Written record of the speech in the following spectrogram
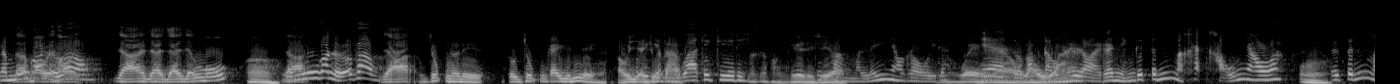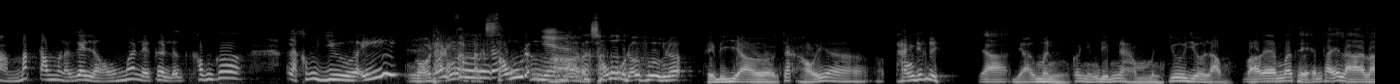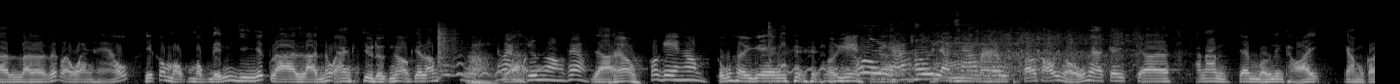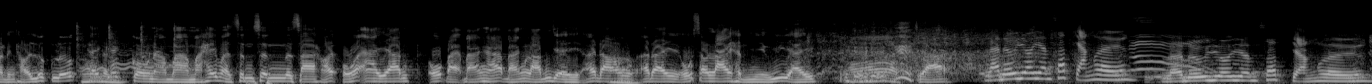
giờ muốn Dạ, có nữa hồi- không dạ dạ dạ vẫn muốn Ờ, dạ vẫn muốn có nữa phải không dạ chút nữa đi, tôi chút cái dính liền. Rồi bây giờ bây chúng giờ ta qua cái kia đi cái phần kia thì cái chị ơi. phần mà lấy nhau rồi đó Quen Dạ, nhau rồi bắt đầu quá. mới lòi ra những cái tính mà khắc khẩu nhau á Ừ. cái tính mà mắc công là gây lộn á để là không có là không vừa ý Gọi thẳng là tật xấu đó. Dạ. Ờ, tật xấu của đối phương đó. Thì bây giờ chắc hỏi uh, Thắng trước đi. Dạ. Vợ mình có những điểm nào mà mình chưa vừa lòng? vợ em á thì em thấy là là là rất là hoàn hảo. Chỉ có một một điểm duy nhất là là nấu ăn chưa được ngon cho lắm. À, nấu ăn Dạ. chưa ngon phải không? Phải dạ không? có ghen không? Cũng hơi ghen. Hơi ghen. hơi hả? Hơi là sao Mà- Hơi. tối tối ngủ ha cái ờ, anh anh cho em mượn điện thoại cầm coi điện thoại lướt lướt thấy cái cô nào mà mà thấy mà xinh xinh xà hỏi ủa ai vậy anh? Ủa bạn bạn hả? Bạn làm gì? Ở đâu? Ở đây? Ủa sao like hình nhiều như vậy? Ồ. dạ là đưa vô danh sách chặn liền. Là đưa vô danh sách chặn liền.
